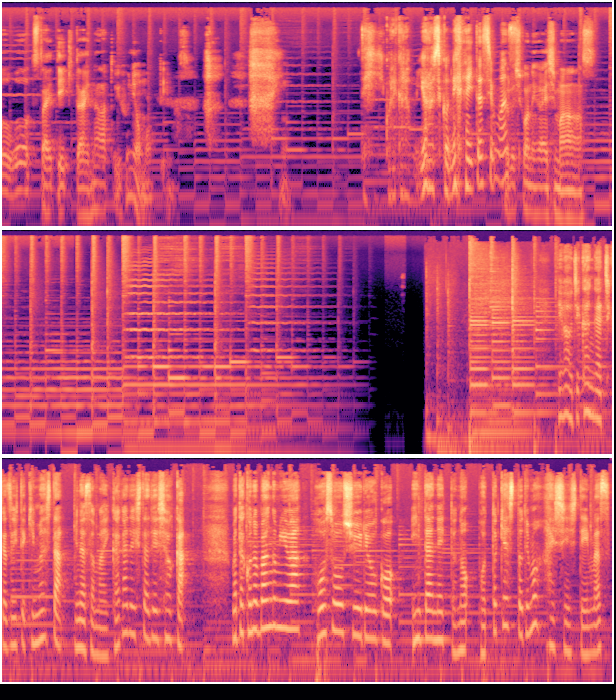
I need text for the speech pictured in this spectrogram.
等を伝えていきたいなというふうに思っています。はい。うん、ぜひこれからもよろしくお願いいたします。よろしくお願いします。お時間が近づいてきました。皆様いかがでしたでしょうか？またこの番組は放送終了後インターネットのポッドキャストでも配信しています。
